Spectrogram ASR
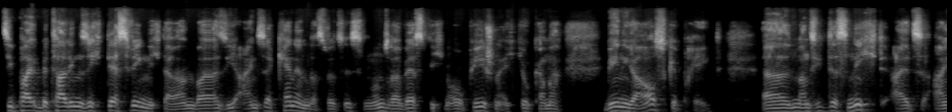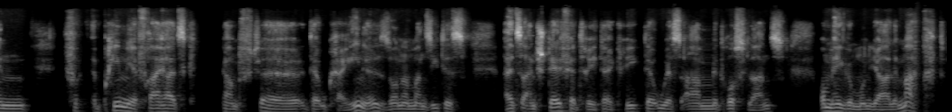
Sie beteiligen sich deswegen nicht daran, weil sie eins erkennen, das ist in unserer westlichen europäischen Echokammer weniger ausgeprägt. Äh, man sieht es nicht als einen primär Freiheitskampf äh, der Ukraine, sondern man sieht es als einen Stellvertreterkrieg der USA mit Russlands um hegemoniale Macht.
